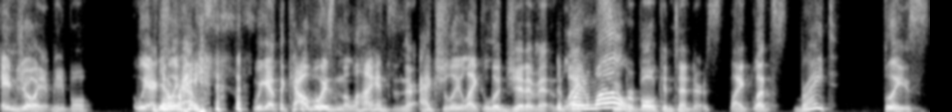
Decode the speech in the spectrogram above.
enjoy it, people. We actually right. have we got the Cowboys and the Lions, and they're actually like legitimate, They're like well. Super Bowl contenders. Like, let's right. please,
